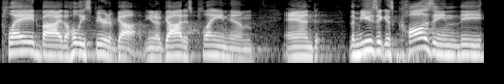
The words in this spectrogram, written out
played by the Holy Spirit of God. You know, God is playing him, and the music is causing the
